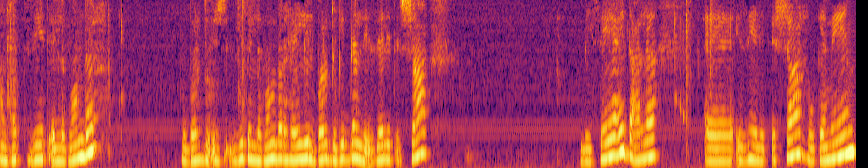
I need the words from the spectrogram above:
هنحط زيت اللافندر. وبرده زيت اللافندر هايل برضو جدا لإزالة الشعر. بيساعد على إزالة الشعر وكمان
